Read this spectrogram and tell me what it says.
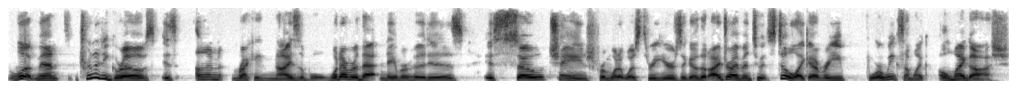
look, man, Trinity Groves is unrecognizable. Whatever that neighborhood is, is so changed from what it was three years ago that I drive into it still like every four weeks. I'm like, oh my gosh,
